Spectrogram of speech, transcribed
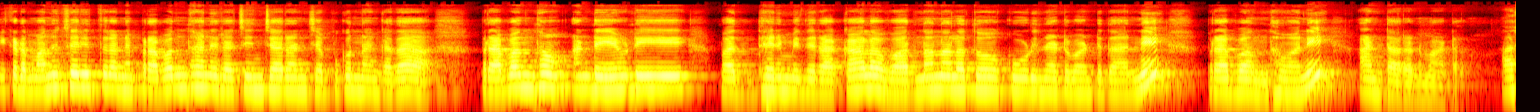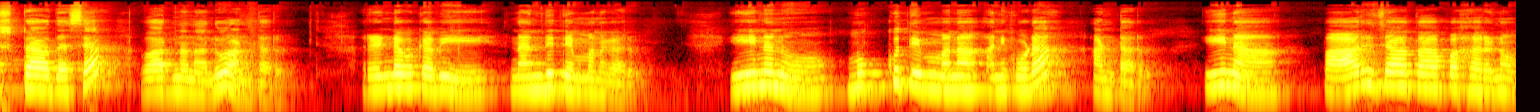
ఇక్కడ మనుచరిత్ర అనే ప్రబంధాన్ని రచించారని చెప్పుకున్నాం కదా. ప్రబంధం అంటే ఏమిటి? పద్దెనిమిది రకాల వర్ణనలతో కూడినటువంటి దాన్ని ప్రబంధం అని అంటారనమాట అష్టాదశ వర్ణనలు అంటారు. రెండవ కవి నంది తిమ్మన గారు. ఈయనను ముక్కు తిమ్మన అని కూడా అంటారు. ఈయన పారిజాతాపహరణం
